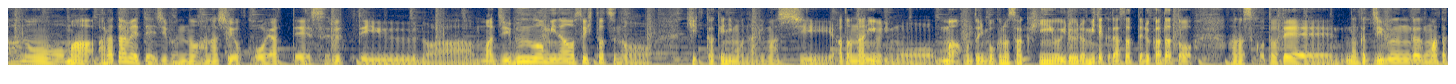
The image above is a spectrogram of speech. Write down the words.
あのー、まあ改めて自分の話をこうやってするっていうのは、まあ、自分を見直す一つのきっかけにもなりますしあと何よりもまあ本当に僕の作品をいろいろ見てくださってる方と話すことでなんか自分がまた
